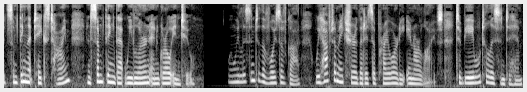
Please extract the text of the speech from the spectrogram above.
It's something that takes time and something that we learn and grow into. When we listen to the voice of God, we have to make sure that it's a priority in our lives to be able to listen to Him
